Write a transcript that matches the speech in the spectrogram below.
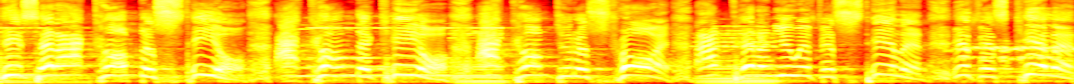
He said, I come to steal, I come to kill, I come to destroy. I'm telling you, if it's stealing, if it's killing,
